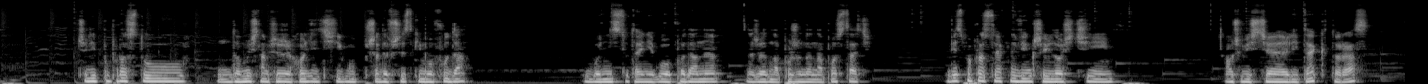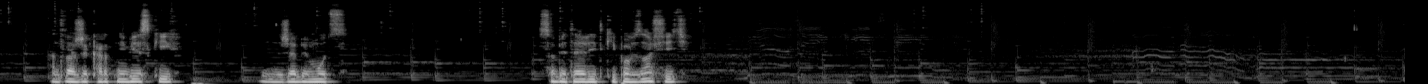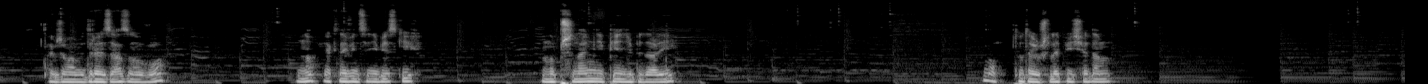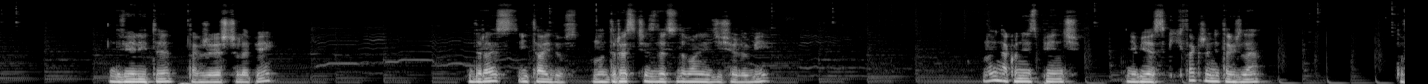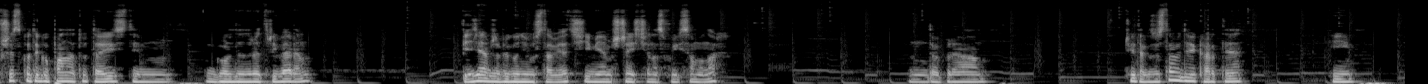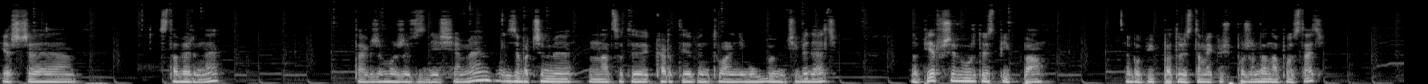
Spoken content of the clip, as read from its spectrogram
Czyli po prostu domyślam się, że chodzi ci przede wszystkim o Fuda, bo nic tutaj nie było podane, żadna pożądana postać. Więc po prostu jak największej ilości oczywiście litek to raz, a dwa, że kart niebieskich, żeby móc sobie te elitki powznosić. Także mamy Dreza znowu. No, jak najwięcej niebieskich. No, przynajmniej 5 by dali. No, tutaj już lepiej 7. Dwie elity, także jeszcze lepiej. Dres i Tidus. No Dres cię zdecydowanie dzisiaj lubi. No i na koniec 5 niebieskich, także nie tak źle. To wszystko tego pana tutaj z tym Golden Retrieverem. Wiedziałem, żeby go nie ustawiać i miałem szczęście na swoich samonach. Dobra. Czyli tak, zostały dwie karty i jeszcze stawerny. Także może wzniesiemy i zobaczymy, na co te karty ewentualnie mógłbym Ci wydać. No pierwszy wybór to jest Pippa, no bo Pippa to jest tam jakaś pożądana postać.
